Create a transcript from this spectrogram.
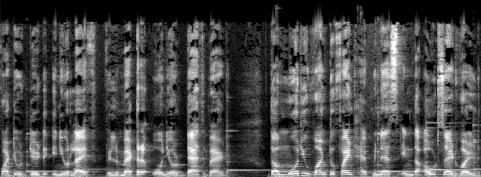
what you did in your life, will matter on your deathbed. The more you want to find happiness in the outside world,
